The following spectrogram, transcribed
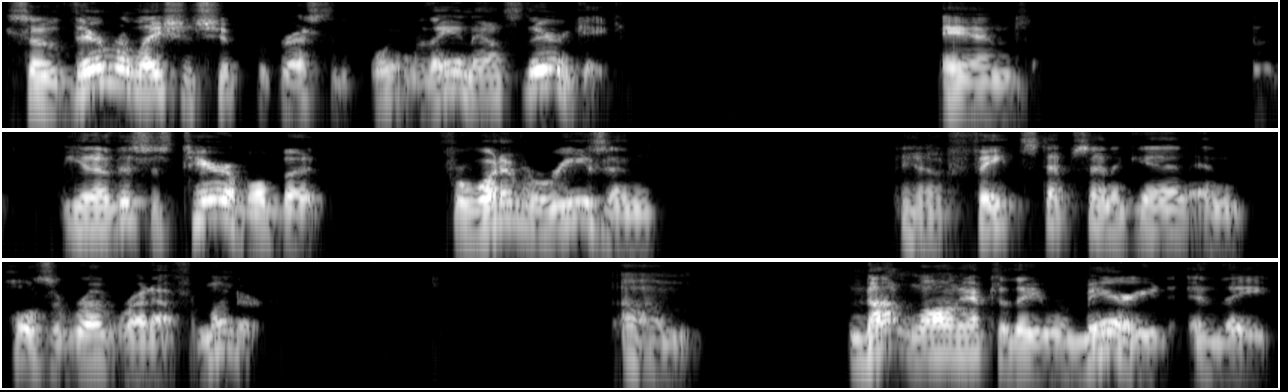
So their relationship progressed to the point where they announced their engagement. And you know this is terrible, but for whatever reason, you know, fate steps in again and pulls the rug right out from under. Um, not long after they were married and they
